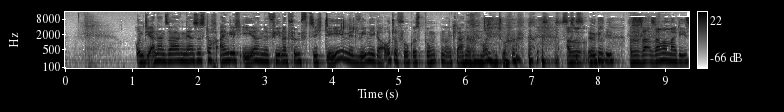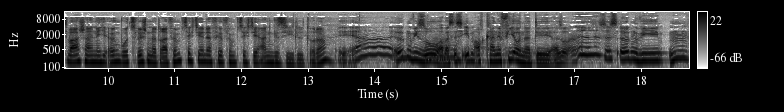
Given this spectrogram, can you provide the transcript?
Und die anderen sagen, na, es ist doch eigentlich eher eine 450D mit weniger Autofokuspunkten und kleinerem Monitor. also, irgendwie also sagen wir mal, die ist wahrscheinlich irgendwo zwischen der 350D und der 450D angesiedelt, oder? Ja, irgendwie so, aber es ist eben auch keine 400D. Also äh, es ist irgendwie, mh, hm,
